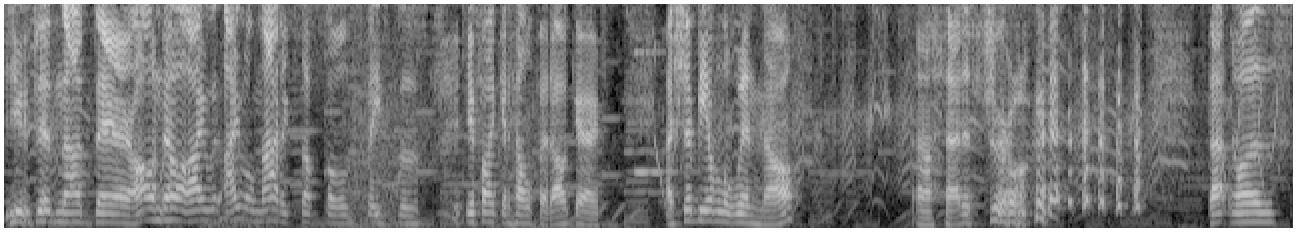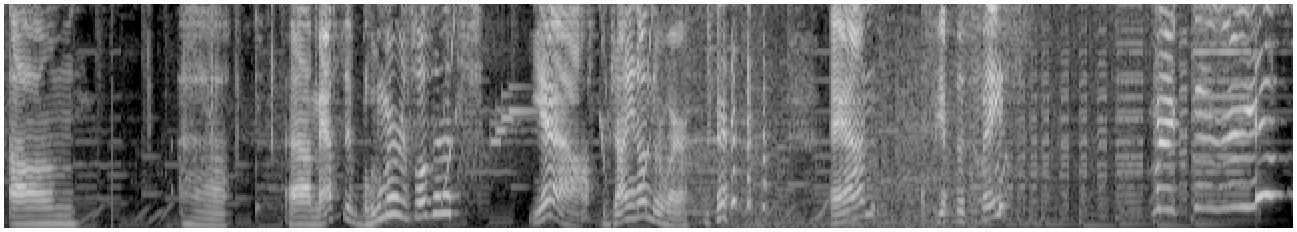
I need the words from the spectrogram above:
You did not dare. Oh no, I, I will not accept those spaces if I can help it. Okay. I should be able to win now. Uh, that is true. that was, um... Uh, uh, Massive Bloomers, wasn't it? Yeah, giant underwear. and I skipped the space. Victory is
